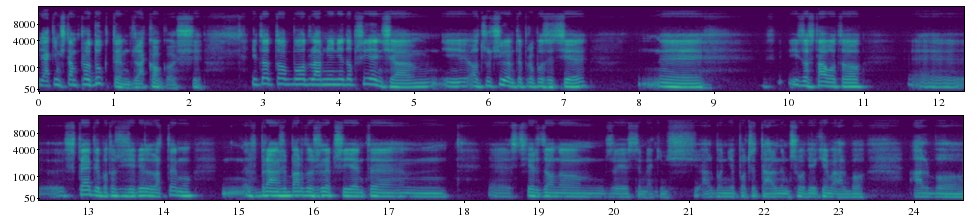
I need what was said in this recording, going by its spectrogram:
jakimś tam produktem dla kogoś. I to, to było dla mnie nie do przyjęcia. I odrzuciłem te propozycje. I zostało to e, wtedy, bo to oczywiście wiele lat temu, w branży bardzo źle przyjęte E, stwierdzono, że jestem jakimś albo niepoczytalnym człowiekiem, albo, albo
